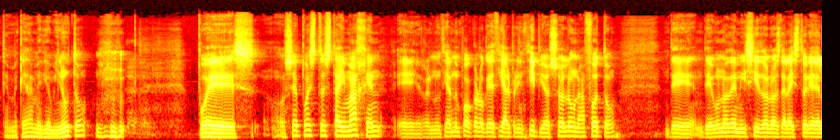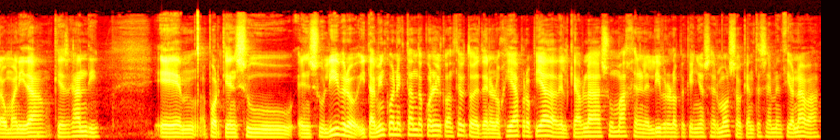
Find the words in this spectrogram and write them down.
que me queda medio minuto, pues os he puesto esta imagen, eh, renunciando un poco a lo que decía al principio, solo una foto de, uno de mis ídolos de la historia de la humanidad, que es Gandhi, eh, porque en su, en su, libro, y también conectando con el concepto de tecnología apropiada del que habla su imagen en el libro Lo pequeño es hermoso, que antes se mencionaba,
